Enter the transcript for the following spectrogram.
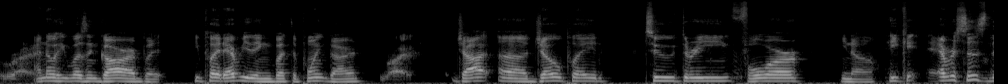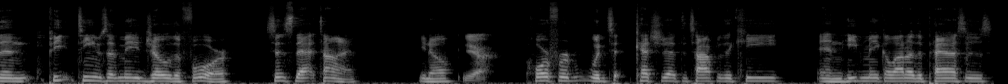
Right. I know he wasn't guard, but he played everything but the point guard. Right. Jo- uh, Joe played two, three, four. You know, he can, ever since then P- teams have made Joe the four since that time. You know, Yeah. Horford would t- catch it at the top of the key, and he'd make a lot of the passes.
